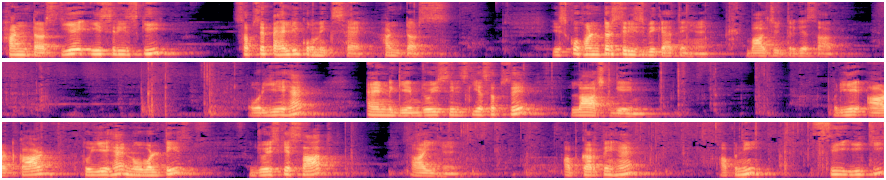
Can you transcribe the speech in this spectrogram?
हंटर्स ये इस सीरीज़ की सबसे पहली कॉमिक्स है हंटर्स इसको हंटर सीरीज़ भी कहते हैं बाल चित्र के साथ। और ये है एंड गेम जो इस सीरीज़ की है सबसे लास्ट गेम और ये आर्ट कार्ड तो ये है नोवल्टीज जो इसके साथ आई हैं। अब करते हैं अपनी सीई की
